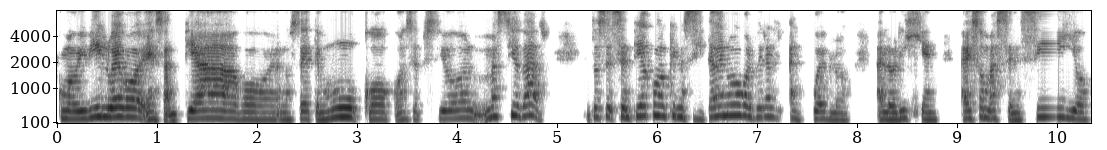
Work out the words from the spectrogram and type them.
como viví luego en Santiago, no sé, Temuco, Concepción, más ciudad. Entonces sentía como que necesitaba de nuevo volver al, pueblo, al origen, a eso más sencillo,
